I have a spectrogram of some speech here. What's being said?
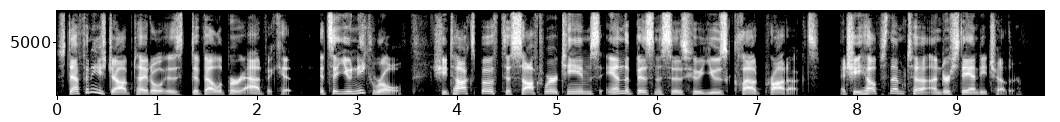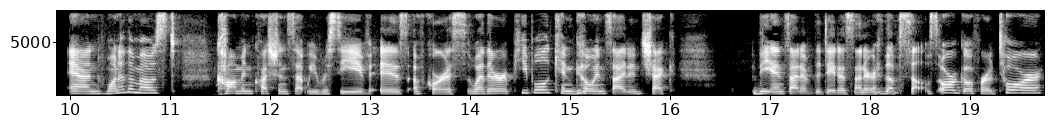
Stephanie's job title is Developer Advocate. It's a unique role. She talks both to software teams and the businesses who use cloud products, and she helps them to understand each other. And one of the most common questions that we receive is, of course, whether people can go inside and check the inside of the data center themselves or go for a tour.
